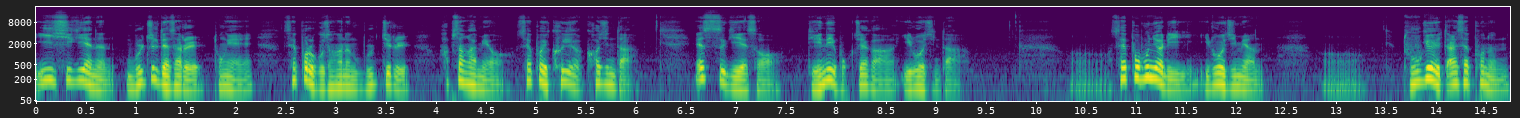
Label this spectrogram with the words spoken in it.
이 시기에는 물질 대사를 통해 세포를 구성하는 물질을 합성하며 세포의 크기가 커진다. S기에서 DNA 복제가 이루어진다. 어, 세포 분열이 이루어지면 어, 두 개의 딸 세포는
